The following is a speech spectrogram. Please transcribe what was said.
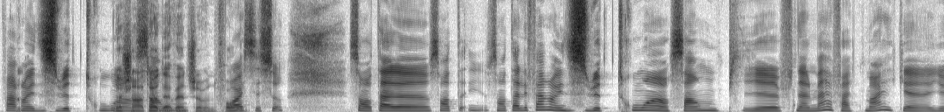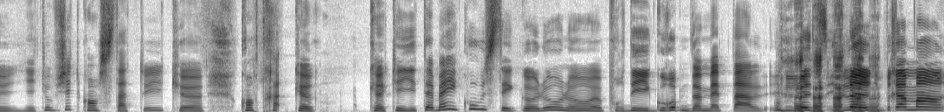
faire un 18 trous Le chanteur d'Avenged Sevenfold. Oui, c'est ça. Ils sont, à- sont, sont allés faire un 18 trous ensemble, puis euh, finalement, Fat Mike, euh, il, a, été obligé de constater que, contra- que que- qu'il était bien cool, ces gars-là, là, pour des groupes de métal. Il l'a vraiment,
